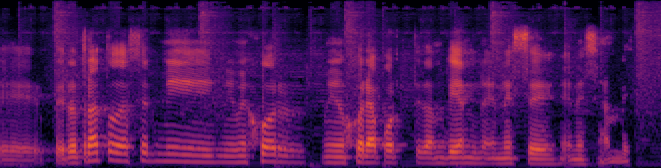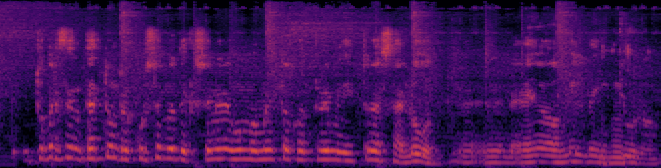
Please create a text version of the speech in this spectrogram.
Eh, pero trato de hacer mi, mi mejor, mi mejor aporte también en ese, en ese ámbito. Tú presentaste un recurso de protección en algún momento contra el ministro de Salud eh, en el año 2021.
